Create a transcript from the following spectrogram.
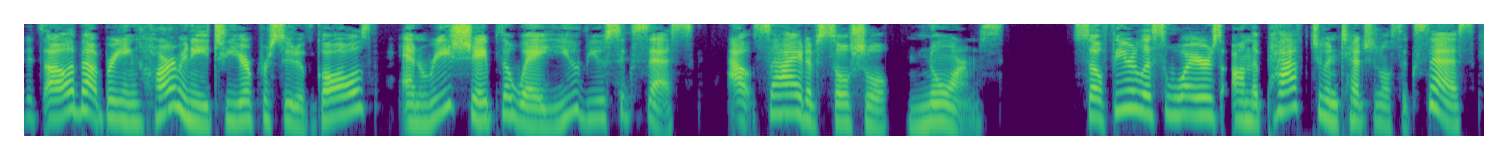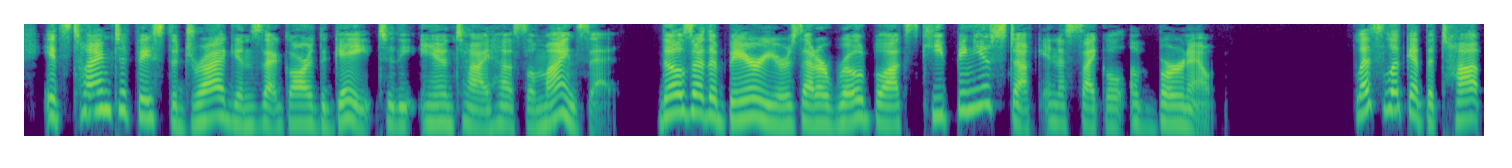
It's all about bringing harmony to your pursuit of goals and reshape the way you view success outside of social norms. So, fearless warriors on the path to intentional success, it's time to face the dragons that guard the gate to the anti hustle mindset. Those are the barriers that are roadblocks keeping you stuck in a cycle of burnout. Let's look at the top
